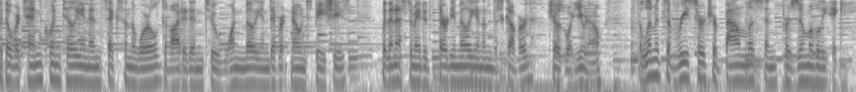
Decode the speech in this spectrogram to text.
With over 10 quintillion insects in the world divided into 1 million different known species, with an estimated 30 million undiscovered, shows what you know, the limits of research are boundless and presumably icky.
